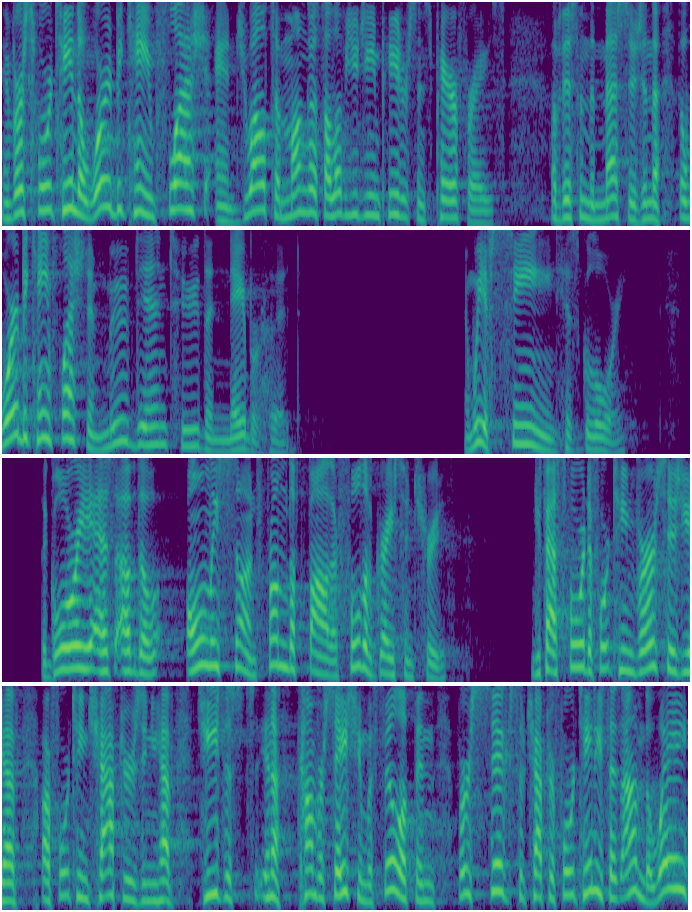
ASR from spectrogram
In verse 14, the Word became flesh and dwelt among us. I love Eugene Peterson's paraphrase of this in the message. And the, the Word became flesh and moved into the neighborhood. And we have seen His glory the glory as of the only Son from the Father, full of grace and truth. You fast forward to 14 verses, you have our 14 chapters, and you have Jesus in a conversation with Philip. In verse 6 of chapter 14, he says, I'm the way,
